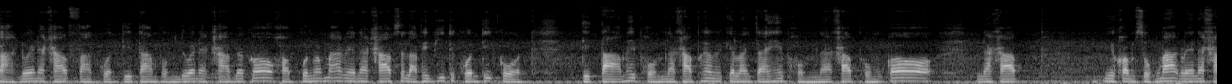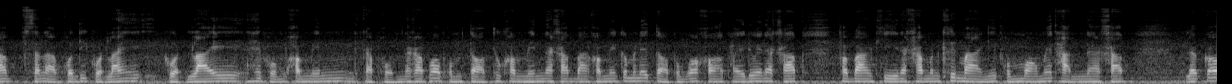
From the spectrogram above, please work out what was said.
ฝากด้วยนะครับ ฝากกดติดตามผมด้วยนะครับ แล้วก็ขอบคุณมากๆเลยนะครับสำหรับพี่ๆทุกคนที่กดติดตามให้ผมนะครับ เพื่อเป็นกำลังใจให้ผมนะครับ ผมก็นะครับมีความสุขมากเลยนะครับสำหรับคนที่กดไลค์กดไลค์ให้ผมคอมเมนต์กับผมนะครับ เพราะผมตอบทุกคอมเมนต์นะครับบางคอมเมนต์ก็ไม่ได้ตอบผมก็ขออภัยด้วยนะครับเพราะบางทีนะครับมันขึ้นมาอย่างนี้ผมมองไม่ทันนะครับ แล้วก็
